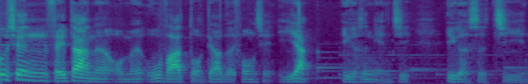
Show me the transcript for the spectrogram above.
物腺肥大呢，我们无法躲掉的风险一样，一个是年纪，一个是基因。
